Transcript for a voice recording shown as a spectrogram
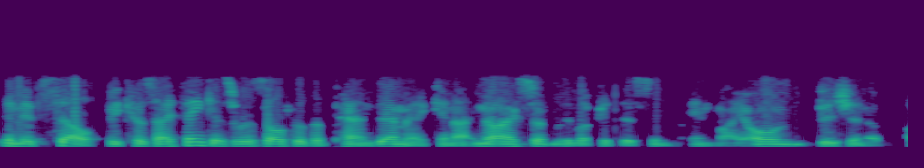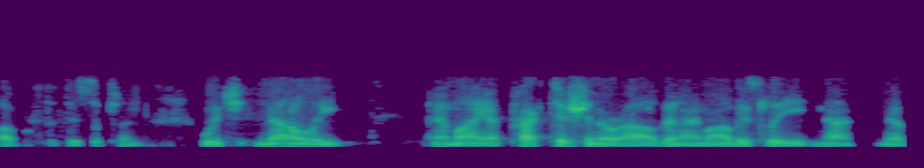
in itself because I think as a result of the pandemic, and I, you know, I certainly look at this in, in my own vision of, of the discipline, which not only am I a practitioner of, and I'm obviously not, you know,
